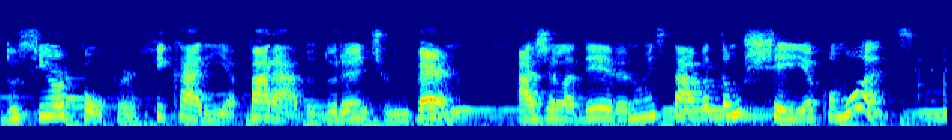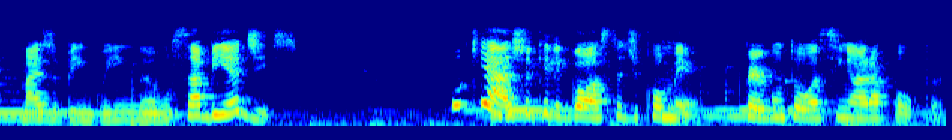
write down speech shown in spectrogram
do Sr. Popper ficaria parado durante o inverno, a geladeira não estava tão cheia como antes, mas o pinguim não sabia disso. O que acha que ele gosta de comer? perguntou a Sra. Popper.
